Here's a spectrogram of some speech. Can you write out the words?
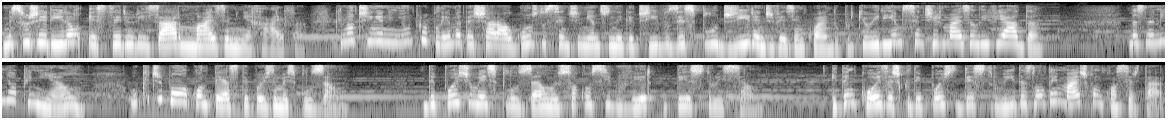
me sugeriram exteriorizar mais a minha raiva, que não tinha nenhum problema deixar alguns dos sentimentos negativos explodirem de vez em quando, porque eu iria me sentir mais aliviada. Mas, na minha opinião, o que de bom acontece depois de uma explosão? Depois de uma explosão, eu só consigo ver destruição. E tem coisas que depois de destruídas não tem mais como consertar.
